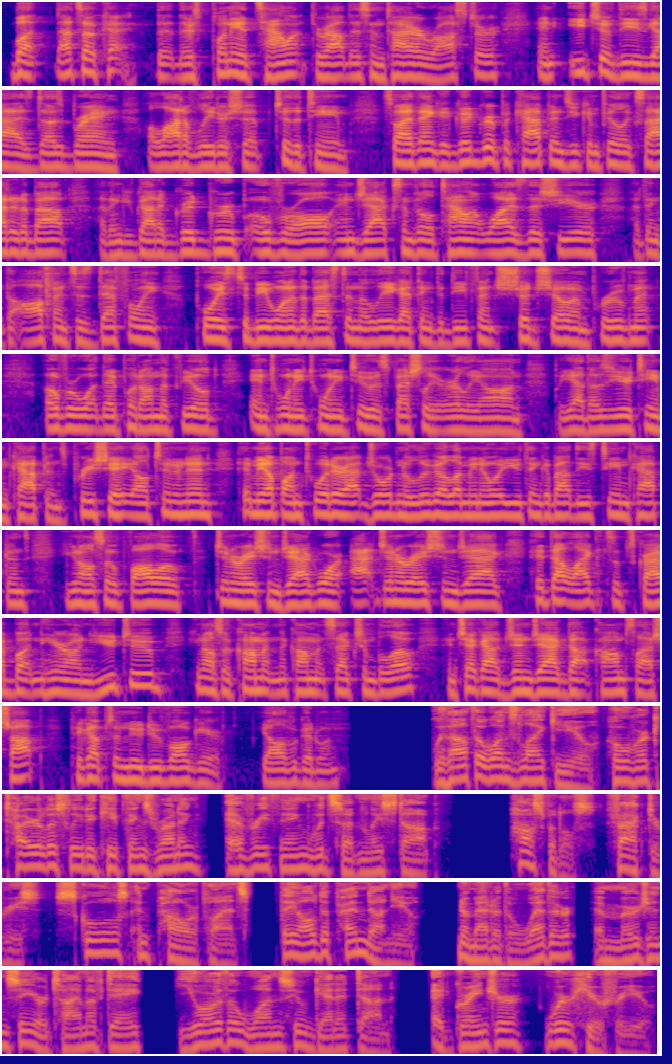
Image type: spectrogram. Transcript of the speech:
but that's okay. There's plenty of talent throughout this entire roster, and each of these guys does bring a lot of leadership to the team. So I think a good group of captains you can feel excited about. I think you've got a good group overall in Jacksonville talent wise this year. I think the offense is definitely poised to be one of the best in the league. I think the defense should show improvement over what they put on the field in 2022, especially early on. But yeah, those are your team captains. Appreciate y'all tuning in. Hit me up on Twitter at Jordan DeLugo. Let me know what you think about these team captains. You can also follow Generation Jaguar at Generation Jag. Hit that like and subscribe button here on YouTube. You can also comment in the comment section below and check out genjag.com slash shop. Pick up some new Duval gear. Y'all have a good one. Without the ones like you who work tirelessly to keep things running, everything would suddenly stop Hospitals, factories, schools, and power plants, they all depend on you. No matter the weather, emergency, or time of day, you're the ones who get it done. At Grainger, we're here for you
